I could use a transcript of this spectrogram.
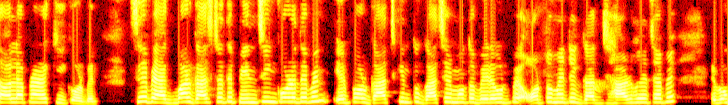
তাহলে আপনারা কি করবেন? সেভ একবার গাছটাতে পিঞ্চিং করে দেবেন, এরপর গাছ কিন্তু গাছের মতো বেড়ে উঠবে অটোমেটিক গাছ ঝাড় হয়ে যাবে এবং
